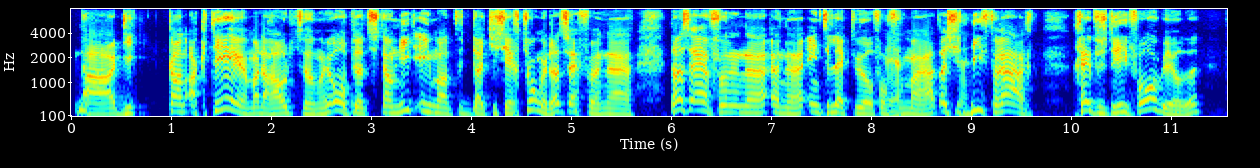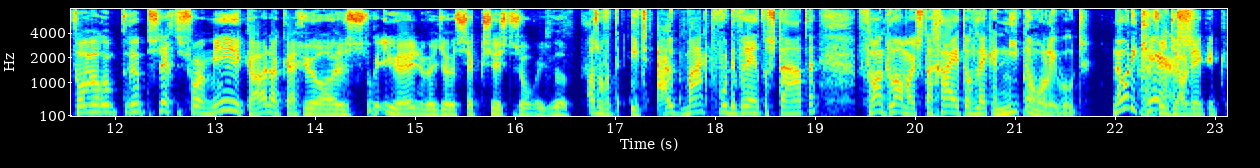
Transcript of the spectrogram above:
Nou, die kan acteren, maar daar houdt het wel mee op. Dat is nou niet iemand dat je zegt, jongen, dat is even een, eh, dat is even een, eh, een eh, intellectueel van Ja. formaat. Als je die vraagt, geef eens drie voorbeelden van waarom Trump slecht is voor Amerika. Dan krijg je, oh, is toch iedereen een beetje seksist zo. Alsof het iets uitmaakt voor de Verenigde Staten. Frank Lammers, dan ga je toch lekker niet naar Hollywood. Nobody cares. vind jou, denk ik.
